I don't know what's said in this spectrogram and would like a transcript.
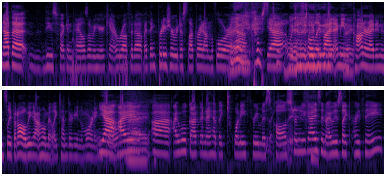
Not that these fucking pals over here can't rough it up. I think pretty sure we just slept right on the floor. I Yeah. Think. you guys. Yeah, did. which is totally fine. I mean, Right. Connor and I didn't sleep at all. We got home at like 10:30 in the morning. Yeah, so- I uh, I woke up and I had like 23 missed calls from you guys, and I was like, "Are they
